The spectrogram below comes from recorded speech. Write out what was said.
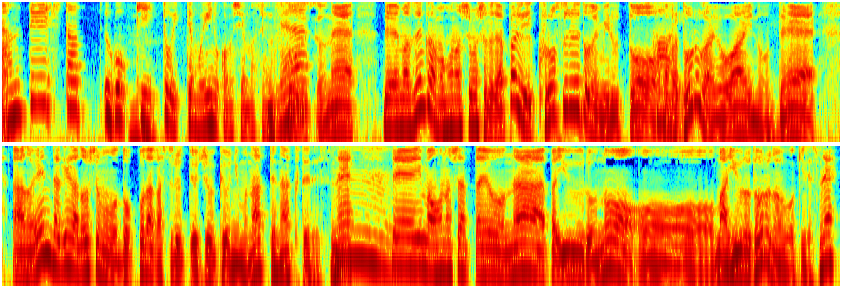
安定したっ動きと言ってもいいのかもしれませんね。そうですよね。で、まあ、前回もお話ししましたけど、やっぱりクロスレートで見ると、はい、やっぱドルが弱いので、あの、円だけがどうしてもどっぽ高するっていう状況にもなってなくてですね。うん、で、今お話しあったような、やっぱユーロの、おまあ、ユーロドルの動きですね。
